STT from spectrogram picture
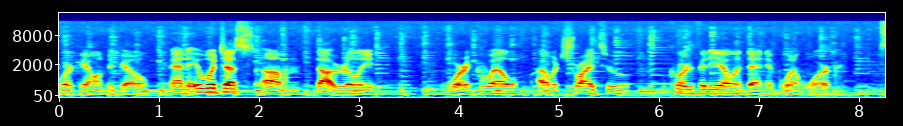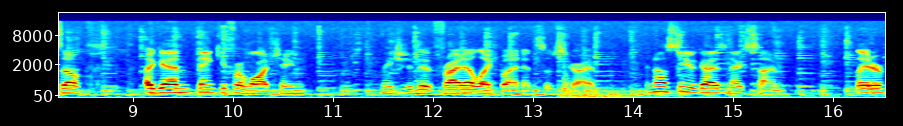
work it on the go. And it would just, um, not really work well. I would try to record a video and then it wouldn't work. So, again, thank you for watching. Make sure to that like button and subscribe. And I'll see you guys next time. Later.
